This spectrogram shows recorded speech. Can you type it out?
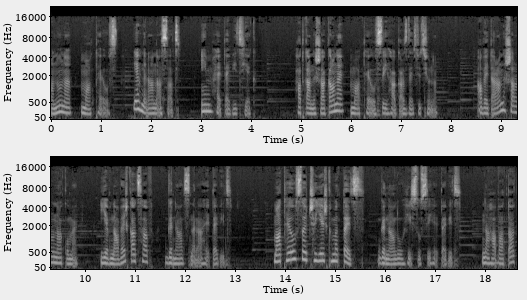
անունը Մատթեոս, եւ նրան ասաց. Իմ հետևից եք։ Հատկանշական է Մատթեոսի հակազդեցությունը։ Ավետարանը շարունակում է. եւ նա վեր կացավ գնաց նրա հետևից։ Մատթեոսը չերկմտեց գնալու Հիսուսի հետևից։ Նա հավատաց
